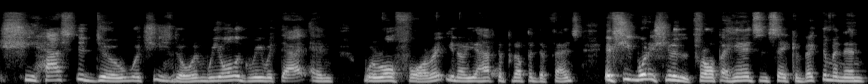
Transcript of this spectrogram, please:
she has to do what she's mm-hmm. doing. We all agree with that, and we're all for it. You know, you have to put up a defense. If she, what is she going to do? Throw up her hands and say convict him, and then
